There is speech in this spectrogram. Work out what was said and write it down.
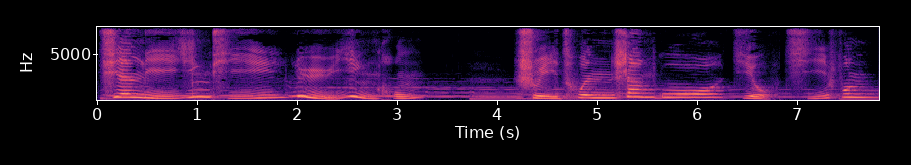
千里莺啼绿映红，水村山郭酒旗风。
